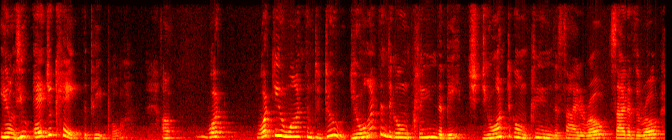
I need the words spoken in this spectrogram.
You know, if you educate the people, uh, what what do you want them to do? Do you want them to go and clean the beach? Do you want to go and clean the side of road, side of the road?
